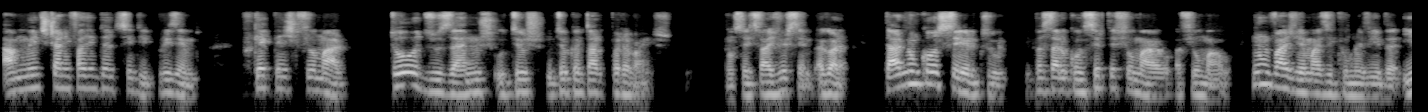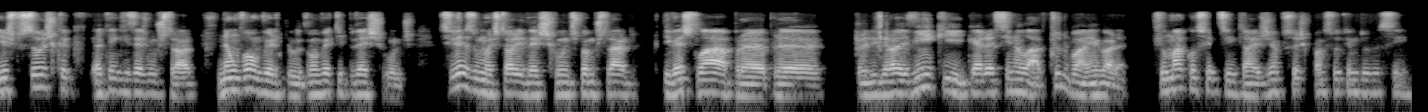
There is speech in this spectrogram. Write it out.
há momentos que já nem fazem tanto sentido. Por exemplo, porque é que tens que filmar todos os anos o teu, o teu cantar de parabéns? Não sei se vais ver sempre. Agora, estar num concerto e passar o concerto a filmá-lo, a filmá-lo, não vais ver mais aquilo na vida. E as pessoas que, a quem quiseres mostrar não vão ver tudo, vão ver tipo 10 segundos. Se fizeres uma história de 10 segundos para mostrar estiveste lá para, para, para dizer, olha, vim aqui, quero assinalar, tudo bem, agora, filmar concertos inteiros, já há pessoas que passam o tempo todo assim.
